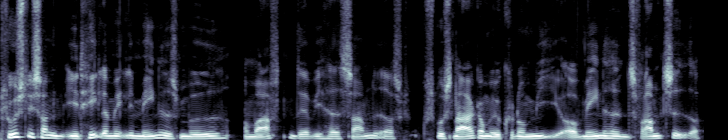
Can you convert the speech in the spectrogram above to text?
pludselig sådan i et helt almindeligt menighedsmøde om aftenen, der vi havde samlet og skulle snakke om økonomi og menighedens fremtid og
